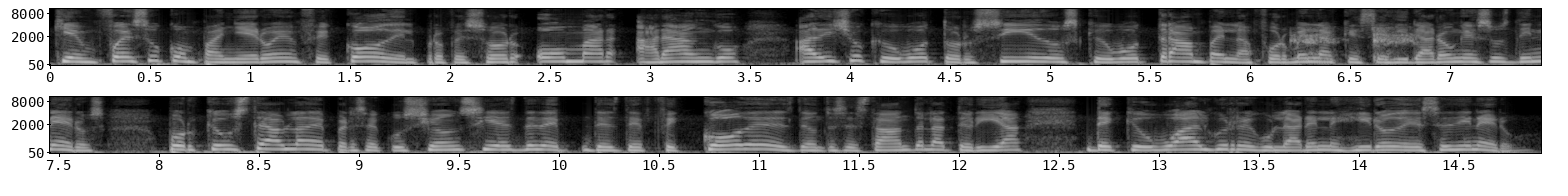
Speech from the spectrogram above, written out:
quien fue su compañero en FECODE, el profesor Omar Arango, ha dicho que hubo torcidos, que hubo trampa en la forma en la que se giraron esos dineros. ¿Por qué usted habla de persecución si es desde FECODE, desde donde se está dando la teoría de que hubo algo irregular en el giro de ese dinero?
